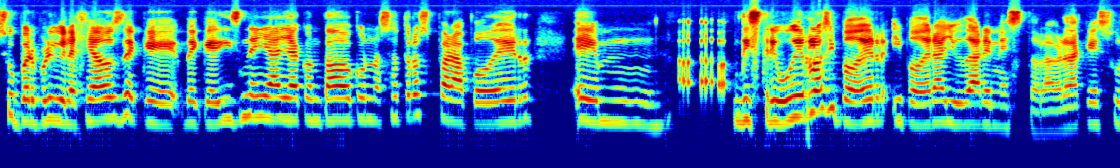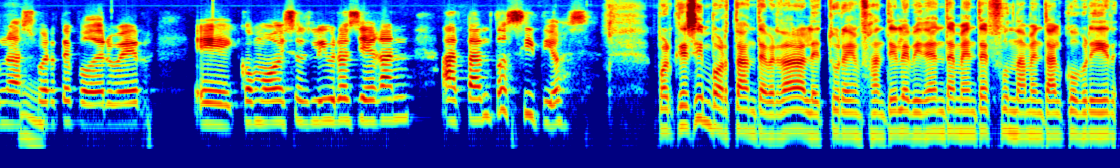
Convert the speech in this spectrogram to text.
súper privilegiados de que, de que Disney haya contado con nosotros para poder em, distribuirlos y poder, y poder ayudar en esto. La verdad que es una mm. suerte poder ver eh, cómo esos libros llegan a tantos sitios. Porque es importante, ¿verdad? La lectura infantil, evidentemente es fundamental cubrir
